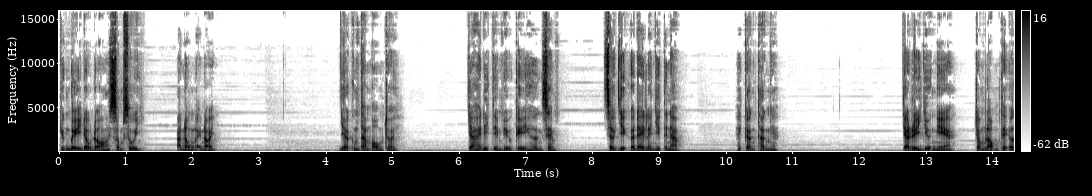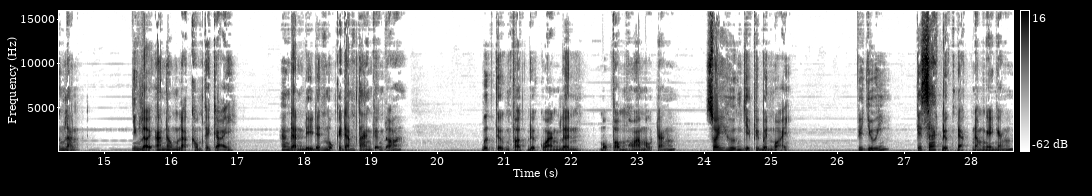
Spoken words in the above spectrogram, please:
Chuẩn bị đâu đó xong xuôi, Anh ông lại nói, Giờ cũng tạm ổn rồi. Cha hãy đi tìm hiểu kỹ hơn xem. Sự việc ở đây là như thế nào? Hãy cẩn thận nha. Chari vừa nghe, Trong lòng thấy ớn lạnh, Nhưng lời Anon là không thể cãi. Hắn đành đi đến một cái đám tang gần đó. Bức tượng Phật được hoàng lên Một vòng hoa màu trắng, Xoay hướng về phía bên ngoài. Phía dưới, Cái xác được đặt nằm ngay ngắn,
